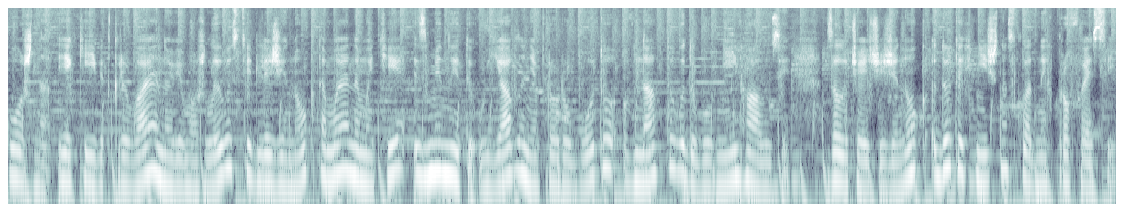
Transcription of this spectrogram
кожна, який відкриває нові можливості для жінок та має на меті змінити уявлення про роботу в нафтовидобувній галузі, залучаючи жінок до технічно складних професій.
